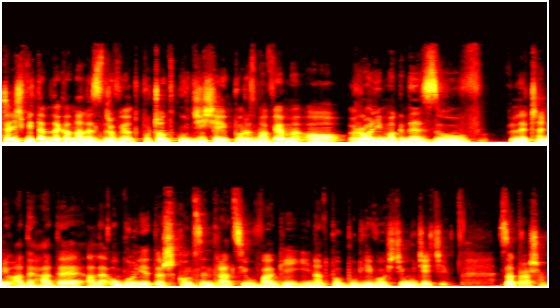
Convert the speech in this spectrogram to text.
Cześć, witam na kanale Zdrowie od Początku. Dzisiaj porozmawiamy o roli magnezu w leczeniu ADHD, ale ogólnie też koncentracji uwagi i nadpobudliwości u dzieci. Zapraszam.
